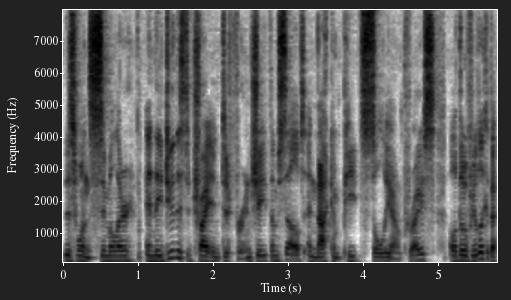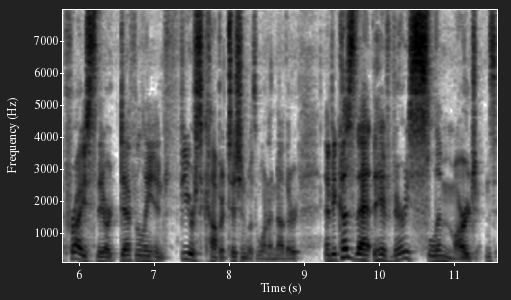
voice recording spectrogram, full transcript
This one's similar, and they do this to try and differentiate themselves and not compete solely on price. Although, if you look at the price, they are definitely in fierce competition with one another. And because of that, they have very slim margins.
